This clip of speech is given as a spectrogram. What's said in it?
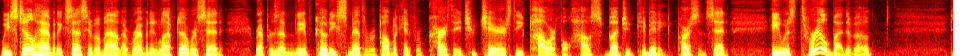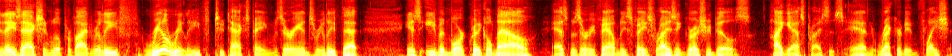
We still have an excessive amount of revenue left over, said Representative Cody Smith, a Republican from Carthage who chairs the powerful House Budget Committee. Parsons said he was thrilled by the vote. Today's action will provide relief, real relief, to taxpaying Missourians, relief that is even more critical now as Missouri families face rising grocery bills, high gas prices, and record inflation.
